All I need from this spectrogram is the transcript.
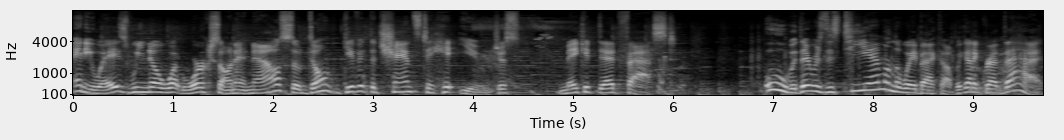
Anyways, we know what works on it now, so don't give it the chance to hit you. Just make it dead fast. Ooh, but there was this TM on the way back up. We gotta grab that.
